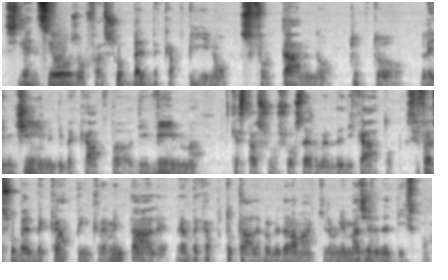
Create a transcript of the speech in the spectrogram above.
silenzioso, fa il suo bel backupino sfruttando tutto l'engine di backup di Vim che sta su un suo server dedicato. Si fa il suo bel backup incrementale, è un backup totale proprio della macchina, un'immagine del disco.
